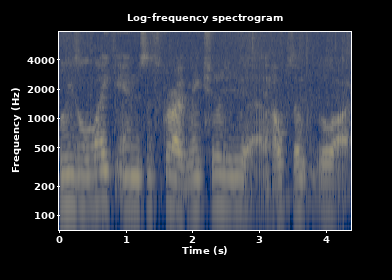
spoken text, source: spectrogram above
Please like and subscribe. Make sure you do that. It helps out a lot.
